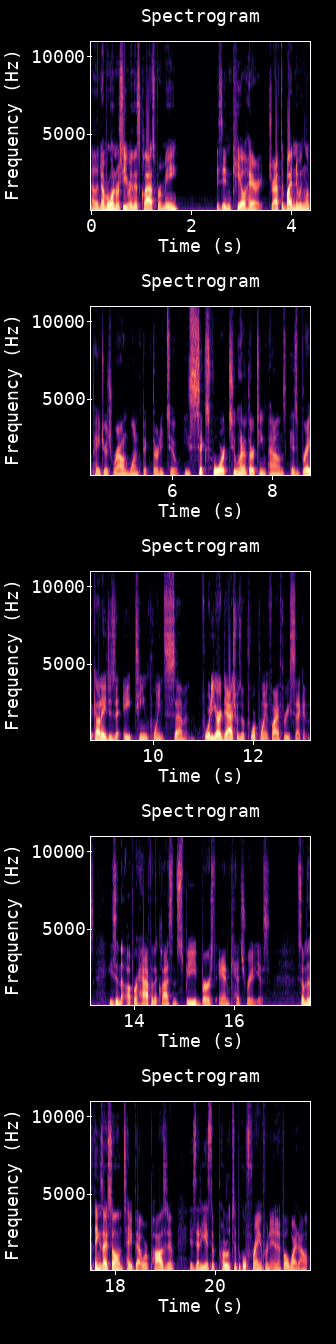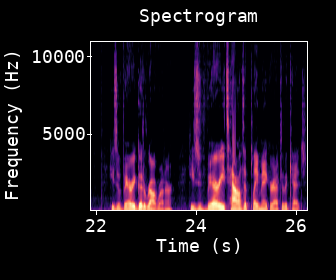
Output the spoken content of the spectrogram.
Now the number one receiver in this class for me is N'Keal Harry, drafted by New England Patriots, round 1, pick 32. He's 6'4, 213 pounds. His breakout age is at 18.7. 40 yard dash was at 4.53 seconds. He's in the upper half of the class in speed, burst, and catch radius. Some of the things I saw on tape that were positive is that he has the prototypical frame for an NFL wideout. He's a very good route runner. He's a very talented playmaker after the catch,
